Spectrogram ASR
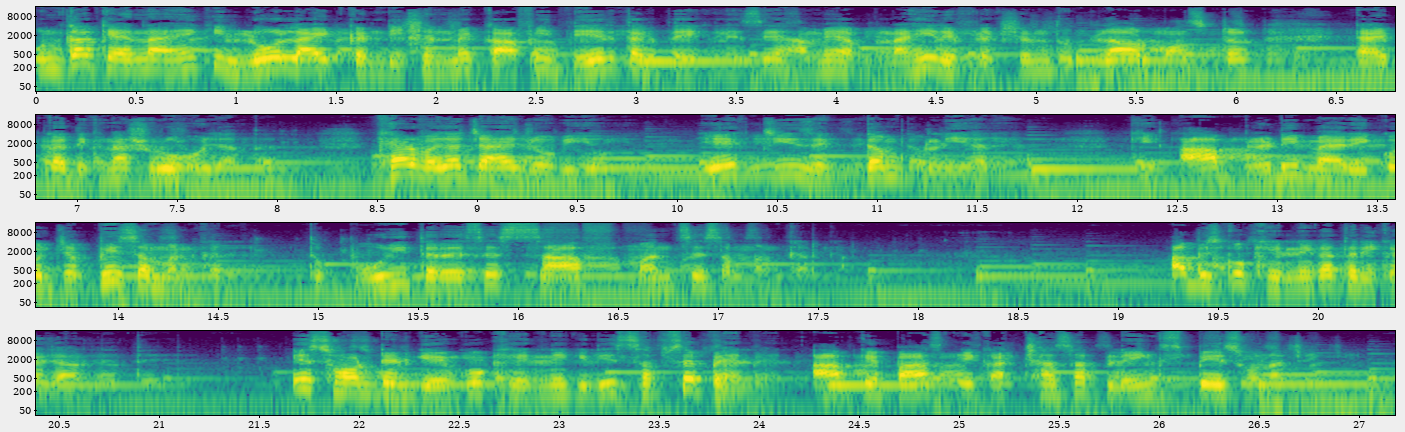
उनका कहना है कि लो लाइट कंडीशन में काफ़ी देर तक देखने से हमें अपना ही रिफ्लेक्शन धुंधला और मॉन्स्टर टाइप का दिखना शुरू हो जाता है। खैर, वजह चाहे जो भी हो एक चीज़ एकदम क्लियर है कि आप ब्लडी मैरी को जब भी सम्मन करें तो पूरी तरह से साफ़ मन से सम्मन करना। अब इसको खेलने का तरीका जान लेते हैं। इस हॉन्टेड गेम को खेलने के लिए सबसे पहले आपके पास एक अच्छा सा प्लेइंग स्पेस होना चाहिए।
